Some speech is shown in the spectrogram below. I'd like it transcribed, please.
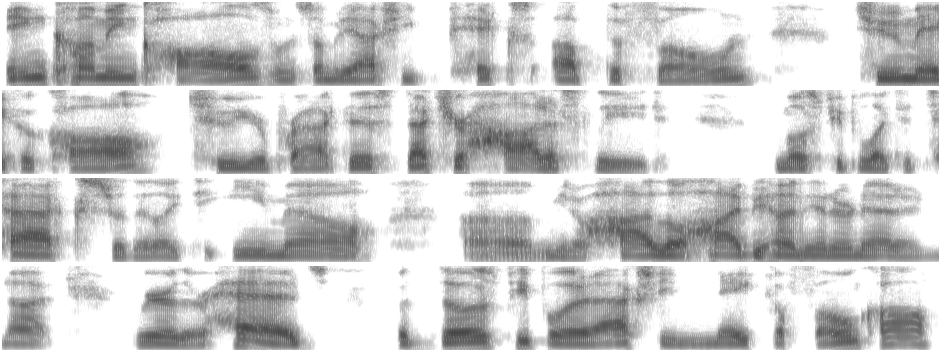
incoming calls when somebody actually picks up the phone to make a call to your practice, that's your hottest lead. Most people like to text or they like to email, um, you know, high, little high behind the internet and not rear their heads. But those people that actually make a phone call,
